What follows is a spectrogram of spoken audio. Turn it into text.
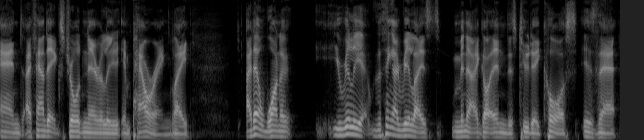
and I found it extraordinarily empowering. Like, I don't want to. You really, the thing I realized the minute I got in this two day course is that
